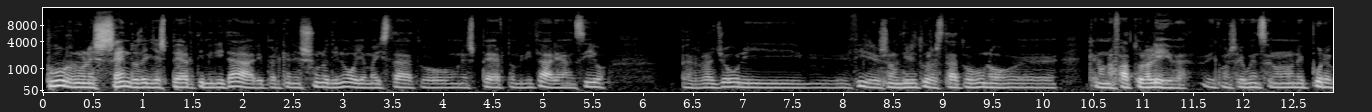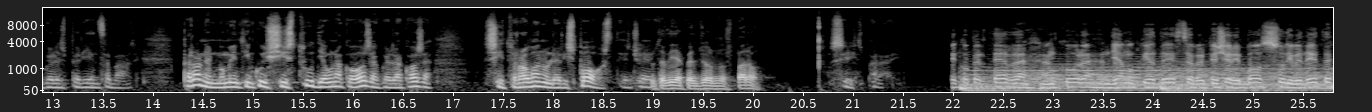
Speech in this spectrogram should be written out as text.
pur non essendo degli esperti militari, perché nessuno di noi è mai stato un esperto militare, anzi io per ragioni fisiche sono addirittura stato uno eh, che non ha fatto la leva, di conseguenza non ho neppure quell'esperienza base. Però nel momento in cui si studia una cosa, quella cosa si trovano le risposte. Cioè... Tuttavia quel giorno sparò. Sì, sparai. Ecco per terra ancora, andiamo qui a destra per piacere i bossoli, vedete?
